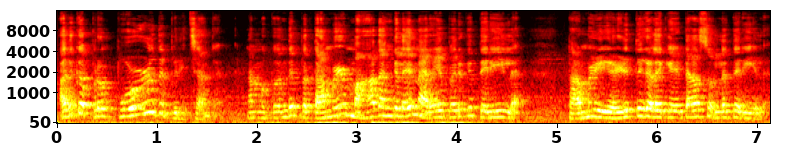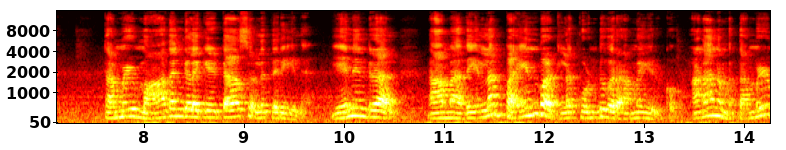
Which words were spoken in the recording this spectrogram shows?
அதுக்கப்புறம் பொழுது பிரித்தாங்க நமக்கு வந்து இப்போ தமிழ் மாதங்களே நிறைய பேருக்கு தெரியல. தமிழ் எழுத்துக்களை கேட்டால் சொல்ல தெரியல. தமிழ் மாதங்களை கேட்டால் சொல்ல தெரியல. ஏனென்றால் நாம் அதையெல்லாம் பயன்பாட்டில் கொண்டு வராமல் இருக்கோம். ஆனால் நம்ம தமிழ்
